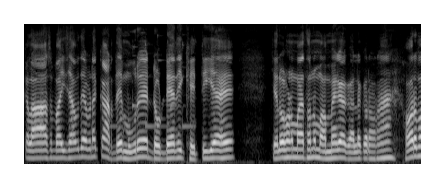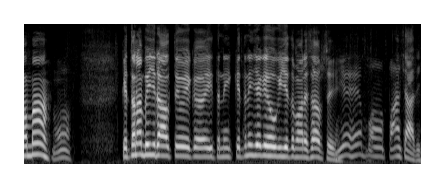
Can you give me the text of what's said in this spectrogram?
ਕਲਾਸ ਬਾਈ ਸਾਹਿਬ ਦੇ ਆਪਣੇ ਘਰ ਦੇ ਮੂਹਰੇ ਡੋਡਿਆਂ ਦੀ ਖੇਤੀ ਹੈ ਇਹ ਚਲੋ ਹੁਣ ਮੈਂ ਤੁਹਾਨੂੰ ਮਾਮੇ ਦਾ ਗੱਲ ਕਰਾਉਣਾ ਹੈ ਹੋਰ ਮਾਮਾ कितना बीज डालते हो एक इतनी कितनी जगह होगी ये तुम्हारे हिसाब से ये है पाँच आदि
